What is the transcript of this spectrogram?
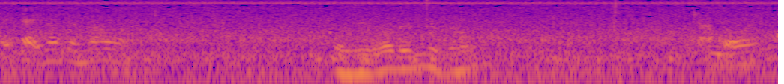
thấy chạy ra gần đâu à Bởi vì nó đến được đâu. cảm ơn.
